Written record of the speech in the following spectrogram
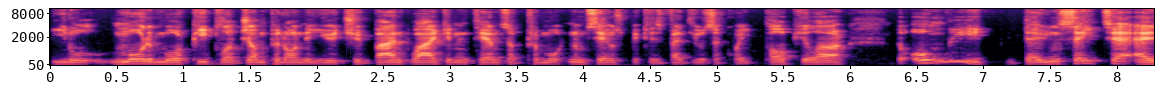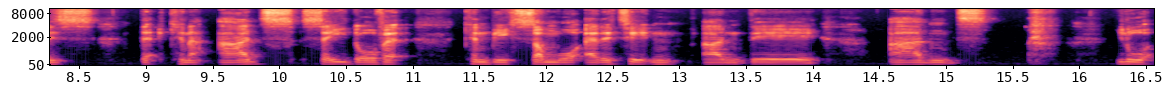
you know more and more people are jumping on the YouTube bandwagon in terms of promoting themselves because videos are quite popular. The only downside to it is that kind of ads side of it can be somewhat irritating and uh, and you know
